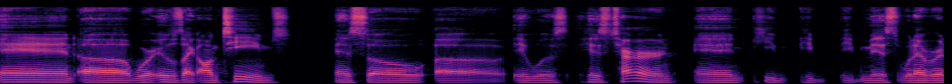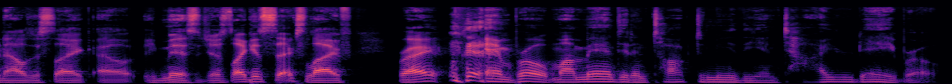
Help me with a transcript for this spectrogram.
And uh we're it was like on teams. And so uh it was his turn and he he he missed whatever. And I was just like, oh, he missed, just like his sex life, right? and bro, my man didn't talk to me the entire day, bro.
